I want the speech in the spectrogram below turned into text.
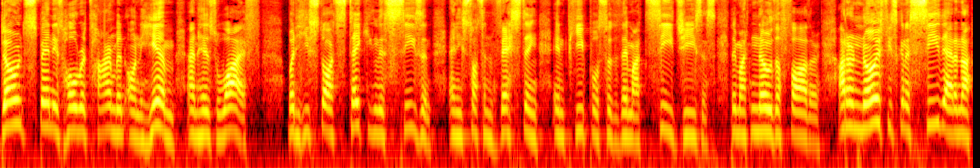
don't spend his whole retirement on him and his wife, but he starts taking this season and he starts investing in people so that they might see Jesus, they might know the Father. I don't know if he's going to see that. And I,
